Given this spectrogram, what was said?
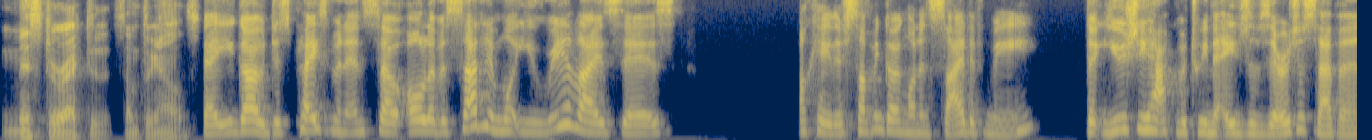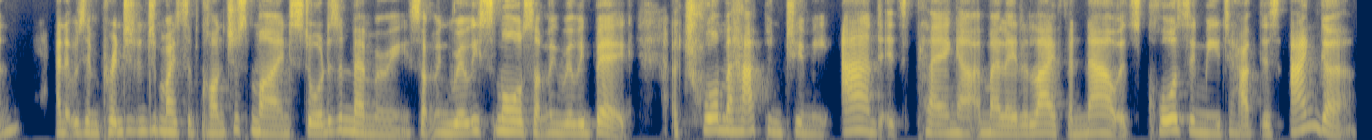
misdirected it something else. there you go displacement and so all of a sudden what you realize is okay there's something going on inside of me that usually happened between the ages of 0 to 7 and it was imprinted into my subconscious mind stored as a memory something really small something really big. A trauma happened to me and it's playing out in my later life. And now it's causing me to have this anger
